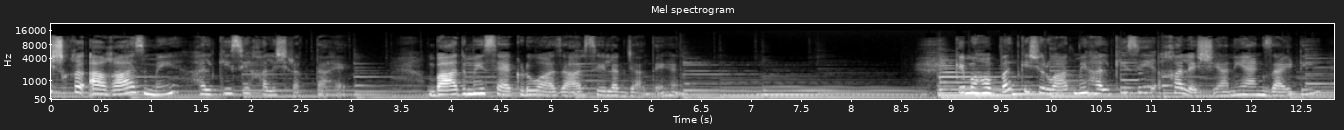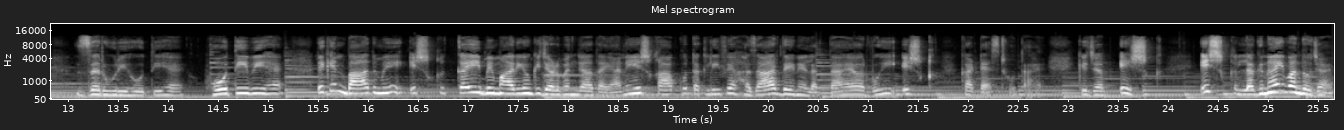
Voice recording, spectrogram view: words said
इश्क आगाज़ में हल्की सी खलिश रखता है। बाद में सैकड़ों आजार से लग जाते हैं। कि मोहब्बत की शुरुआत में हल्की सी खलिश, यानी एंजाइटी ज़रूरी होती है, होती भी है, लेकिन बाद में इश्क कई बीमारियों की जड़ बन जाता है। यानी इश्क आपको तकलीफें हज़ार देने लगता है और वही इश्क का टेस्ट होता है कि जब इश्क इश्क लगना ही बंद हो जाए,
